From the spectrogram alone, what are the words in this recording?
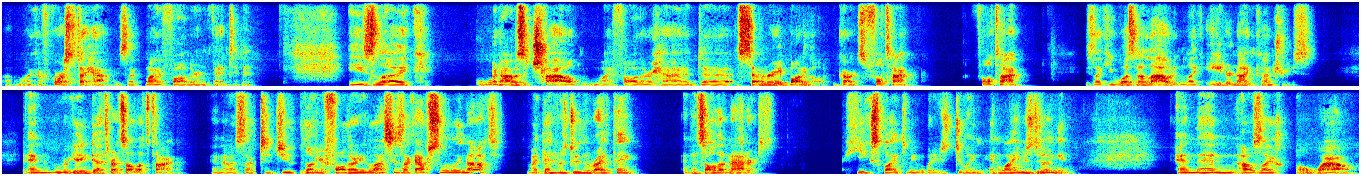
I'm like, of course I have. He's like, my father invented it. He's like, when I was a child, my father had uh, seven or eight bodyguards full time, full time. He's like, he wasn't allowed in like eight or nine countries. And we were getting death threats all the time. And I was like, did you love your father any less? He's like, absolutely not. My dad was doing the right thing. And that's all that matters. He explained to me what he was doing and why he was doing it. And then I was like, oh, wow,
